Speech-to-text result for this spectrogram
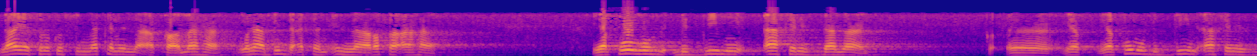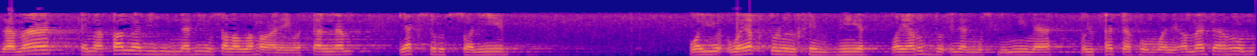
لا يترك سنة إلا أقامها ولا بدعة إلا رفعها يقوم بالدين آخر الزمان يقوم بالدين آخر الزمان كما قام به النبي صلى الله عليه وسلم يكسر الصليب ويقتل الخنزير ويرد إلى المسلمين ألفتهم ونعمتهم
